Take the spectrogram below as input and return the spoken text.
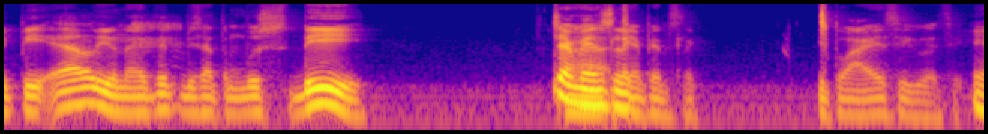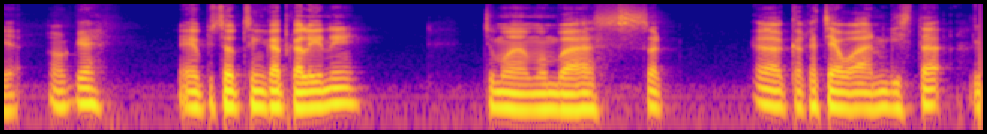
IPL United bisa tembus di Champions ah, League. Champions League. Itu aja sih gue sih. Iya, oke. Episode singkat kali ini cuma membahas eh, kekecewaan Gista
